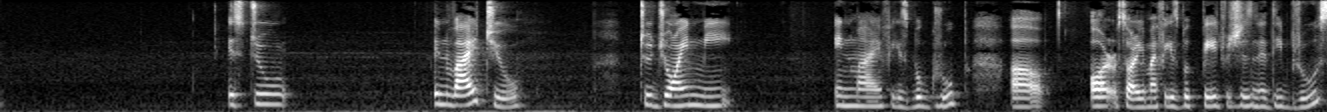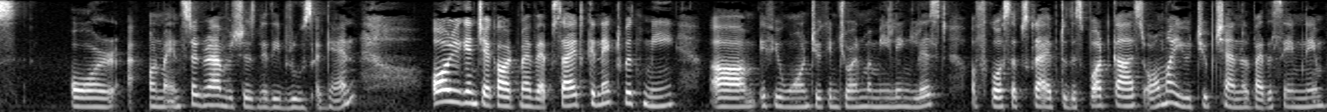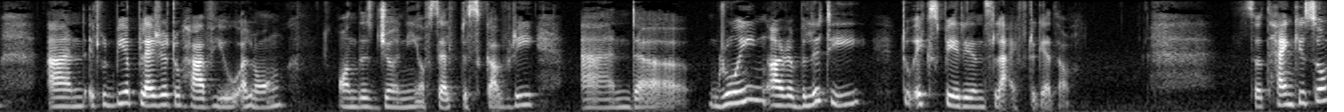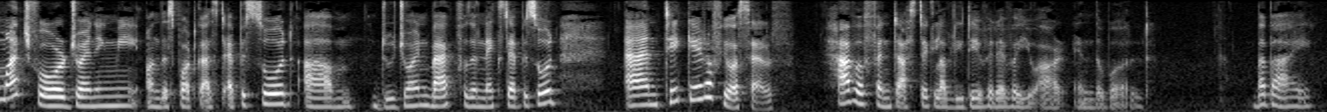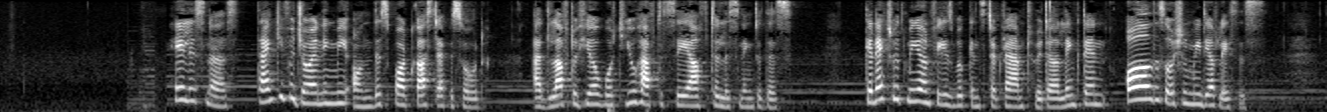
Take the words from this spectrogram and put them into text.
is to invite you to join me in my Facebook group, uh, or sorry, my Facebook page, which is Nidhi Bruce, or on my Instagram, which is Nidhi Bruce again. Or you can check out my website, connect with me. Um, if you want, you can join my mailing list. Of course, subscribe to this podcast or my YouTube channel by the same name. And it would be a pleasure to have you along on this journey of self discovery and uh, growing our ability to experience life together. So, thank you so much for joining me on this podcast episode. Um, do join back for the next episode and take care of yourself. Have a fantastic, lovely day wherever you are in the world. Bye bye. Hey, listeners, thank you for joining me on this podcast episode. I'd love to hear what you have to say after listening to this. Connect with me on Facebook, Instagram, Twitter, LinkedIn, all the social media places.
